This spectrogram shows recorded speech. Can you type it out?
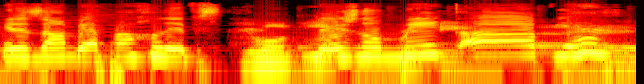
in a zombie apocalypse, You won't. Look There's no pretty. makeup, yeah. yeah,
